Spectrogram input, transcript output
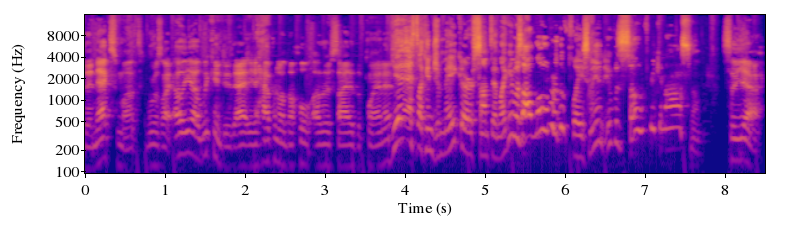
The next month, we was like, oh yeah, we can do that. It happened on the whole other side of the planet. Yeah, it's like in Jamaica or something. Like it was all over the place, man. It was so freaking awesome. So yeah,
